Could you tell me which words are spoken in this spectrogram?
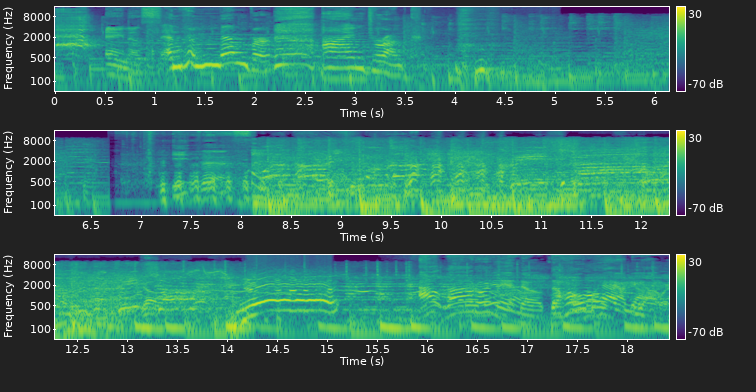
Ah! Anus. And remember, I'm drunk. Eat this. Out Loud Orlando, the Homo Happy Hour.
